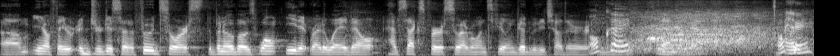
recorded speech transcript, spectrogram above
um, you know, if they introduce a food source, the bonobos won't eat it right away. They'll have sex first, so everyone's feeling good with each other. Okay. then- then eat. Okay. And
